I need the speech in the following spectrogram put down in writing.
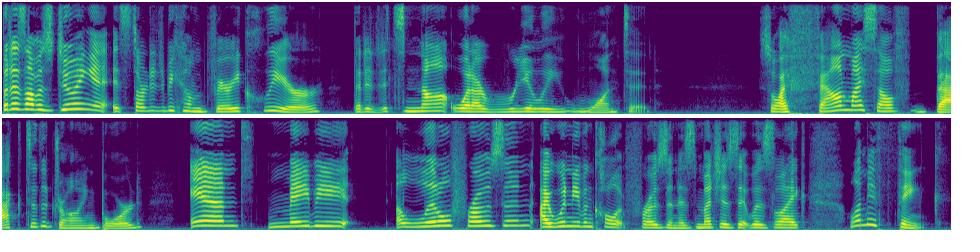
But as I was doing it, it started to become very clear that it, it's not what I really wanted. So I found myself back to the drawing board and maybe a little frozen. I wouldn't even call it frozen as much as it was like, let me think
